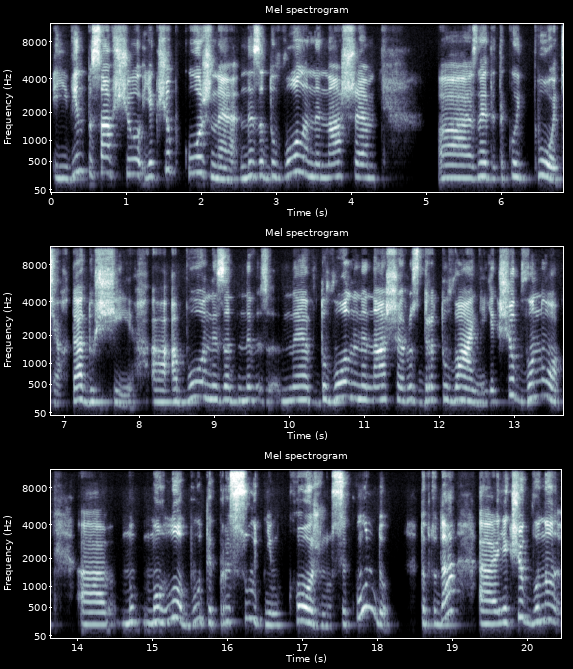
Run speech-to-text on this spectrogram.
І він писав, що якщо б кожне незадоволене наше знаєте, такий потяг да, душі, або невдоволене наше роздратування, якщо б воно могло бути присутнім кожну секунду, тобто, да, якщо б воно,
